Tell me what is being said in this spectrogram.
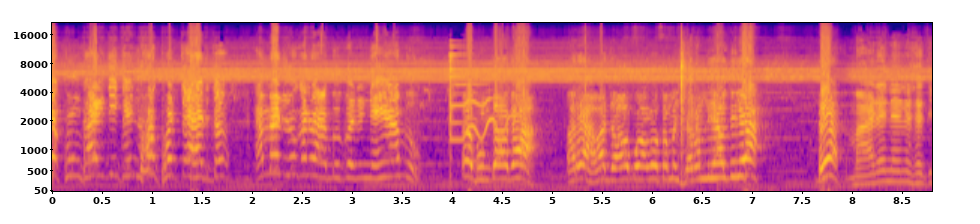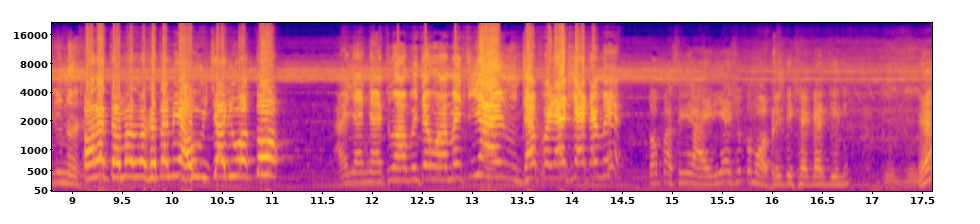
એ ખૂંખારી થી થઈને નોક ફરતા હેડ તો. અમારે શું કરવા? આબુ પડે નહીં આબુ. એ ભૂંડાગા અરે આવા જવાબ બોલો તમે શરમ નહીં આવતી લ્યા? હે? મારે ને એને છત્રી નો અરે તમાર વખત અમે આવું વિચાર્યું હોત તો? અલ્યા ના તું આ બધા અમે ત્યાં ઊંધા પડ્યા છે તમે? તો પછી આઈડિયા શું? કે મોભળી હતી ખેગારજીની? હે?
